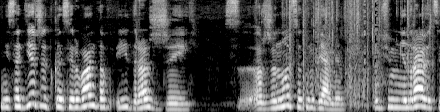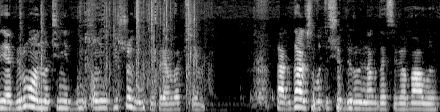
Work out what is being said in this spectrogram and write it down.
Не содержит консервантов и дрожжей. С ржаной с отрубями. В общем, мне нравится, я беру. Он очень он дешевенький прям вообще. Так, дальше вот еще беру иногда себя балую.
